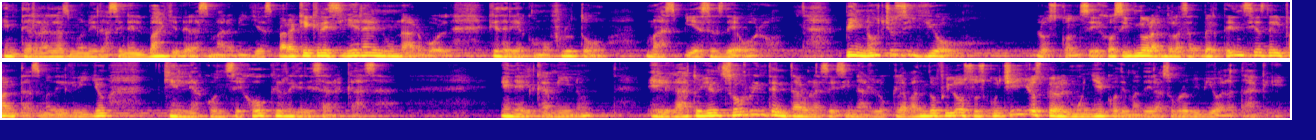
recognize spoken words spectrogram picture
enterrar las monedas en el Valle de las Maravillas para que creciera en un árbol que daría como fruto más piezas de oro. Pinocho siguió los consejos, ignorando las advertencias del fantasma del grillo, quien le aconsejó que regresara a casa. En el camino, el gato y el zorro intentaron asesinarlo clavando filosos cuchillos, pero el muñeco de madera sobrevivió al ataque.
